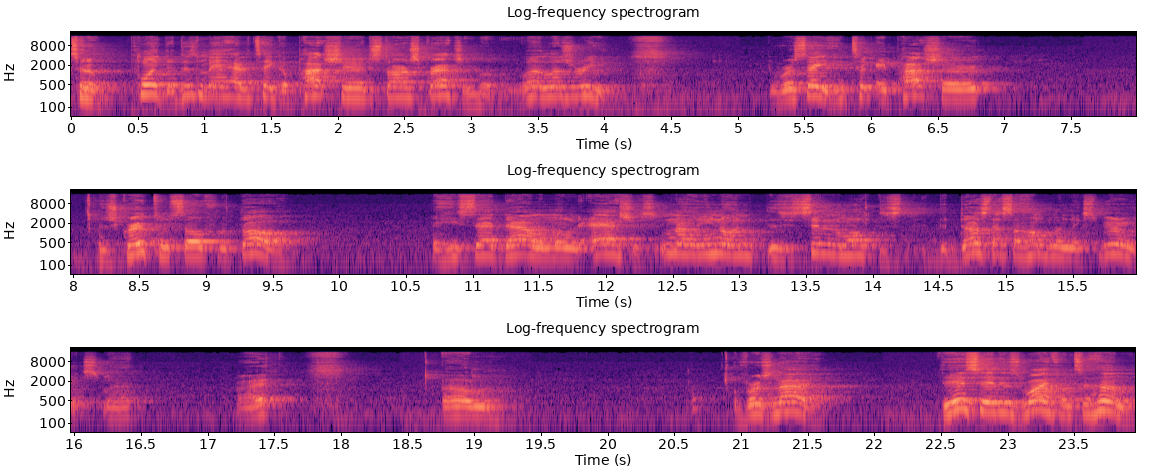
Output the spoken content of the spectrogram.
To the point that this man had to take a pot potsherd and start scratching. But let, us read. Verse 8, he took a pot potsherd and scraped himself with all and he sat down among the ashes. You know, you know, sitting amongst the, the dust, that's a humbling experience, man. All right? Um, verse 9. Then said his wife unto him,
